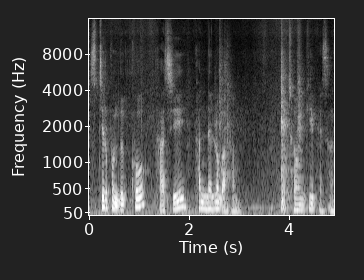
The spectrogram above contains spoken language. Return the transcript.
스티로폼 넣고 다시 판넬로 마감. 전기 배선.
